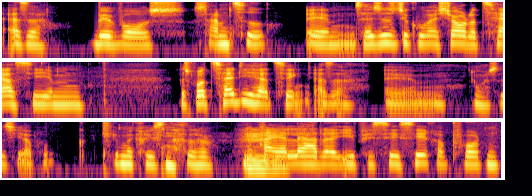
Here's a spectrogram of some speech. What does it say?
altså, ved vores samtid. Øhm, så jeg synes, det kunne være sjovt at tage og sige, jamen, lad os prøve at tage de her ting. Altså, øhm, nu må jeg så sige, på klimakrisen, altså, mm. har jeg lært af IPCC-rapporten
